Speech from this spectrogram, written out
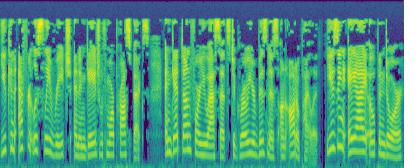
You can effortlessly reach and engage with more prospects and get done for you assets to grow your business on autopilot. Using AI Open Door,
